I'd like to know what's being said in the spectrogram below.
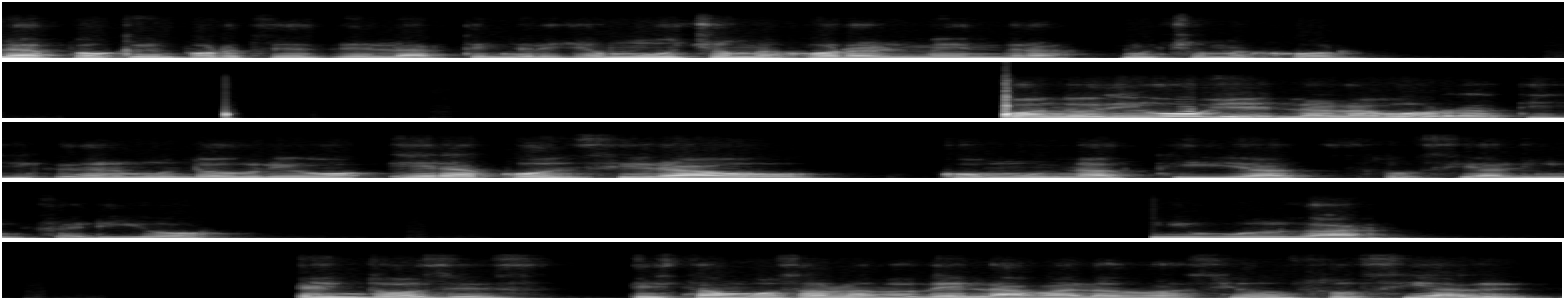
La poca importancia del arte en Grecia, mucho mejor almendra, mucho mejor. Cuando digo, oye, la labor artística en el mundo griego era considerado como una actividad social inferior y vulgar, entonces estamos hablando de la valoración social.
